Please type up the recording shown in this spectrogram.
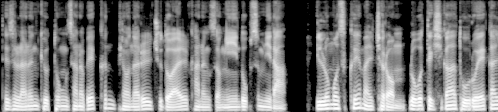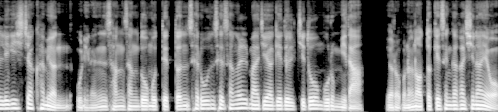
테슬라는 교통산업에 큰 변화를 주도할 가능성이 높습니다. 일론 머스크의 말처럼 로보택시가 도로에 깔리기 시작하면 우리는 상상도 못했던 새로운 세상을 맞이하게 될지도 모릅니다. 여러분은 어떻게 생각하시나요?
